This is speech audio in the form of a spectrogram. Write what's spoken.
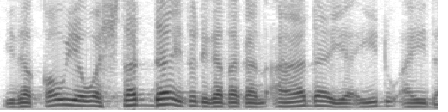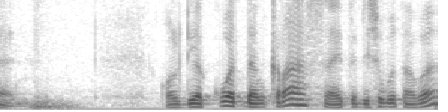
Idza qawiya washtadda itu dikatakan ada yaidu aidan. Kalau dia kuat dan keras, nah itu disebut apa?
